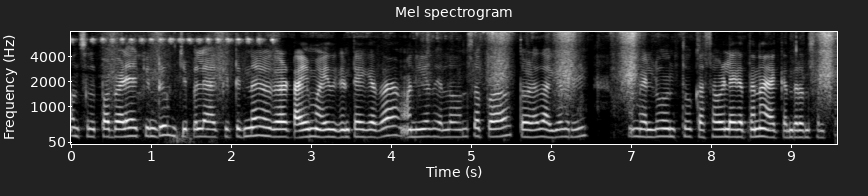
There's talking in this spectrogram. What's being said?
ಒಂದು ಸ್ವಲ್ಪ ಬೇಳೆ ಹಾಕಿನ್ರಿ ಹುಂಚಿ ಪಲ್ಯ ಹಾಕಿಟ್ಟಿದ್ನ. ಇವಾಗ ಟೈಮ್ ಐದು ಗಂಟೆ ಆಗ್ಯದ. ಮನೆಯದು ಎಲ್ಲ ಒಂದು ಸ್ವಲ್ಪ ತೊಳೆದು ಆಗ್ಯದ ರೀ ಆಮೇಲೂ ಅಂತೂ ಕಸ ಹೊಳ್ಯಾಗತ್ತಾನ ಯಾಕಂದ್ರೆ ಒಂದು ಸ್ವಲ್ಪ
